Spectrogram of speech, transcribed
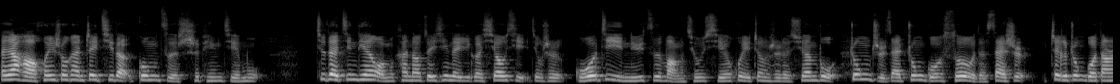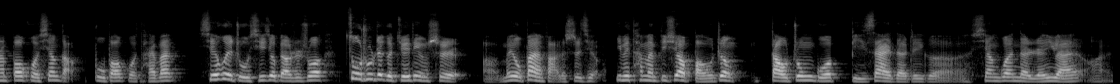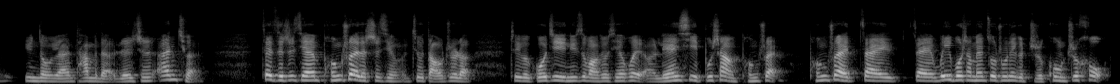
大家好，欢迎收看这期的公子视频节目。就在今天，我们看到最新的一个消息，就是国际女子网球协会正式的宣布终止在中国所有的赛事。这个中国当然包括香港，不包括台湾。协会主席就表示说，做出这个决定是啊没有办法的事情，因为他们必须要保证到中国比赛的这个相关的人员啊运动员他们的人身安全。在此之前，彭帅的事情就导致了这个国际女子网球协会啊联系不上彭帅。彭帅在在微博上面做出那个指控之后，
